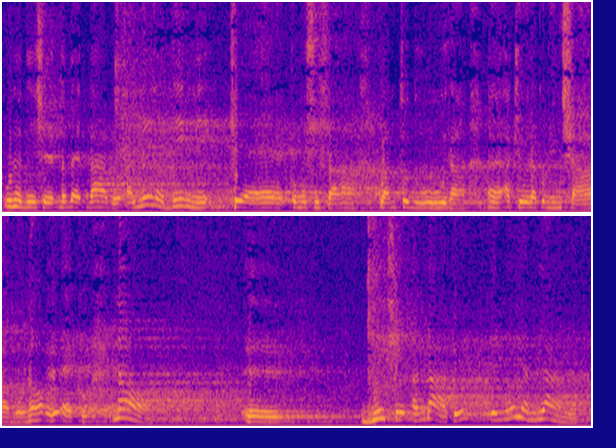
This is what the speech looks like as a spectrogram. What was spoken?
Uno dice, vabbè vado, almeno dimmi che è, come si fa, quanto dura, eh, a che ora cominciamo, no? Eh, ecco, no, eh, dice andate e noi andiamo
